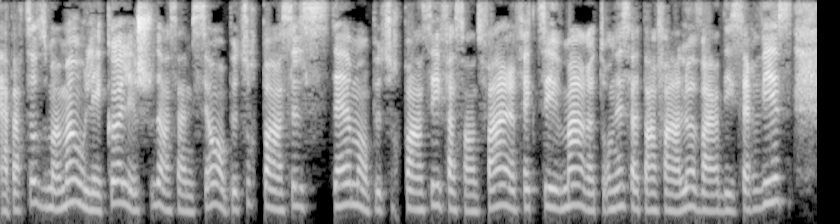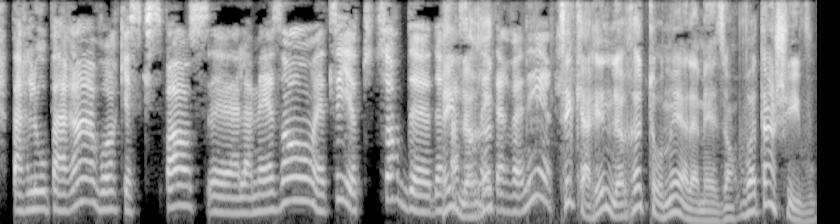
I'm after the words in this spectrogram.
à partir du moment où l'école échoue dans sa mission, on peut-tu repenser le système, on peut-tu repenser les façons de faire, effectivement retourner cet enfant-là vers des services, parler aux parents, voir qu'est-ce qui se passe euh, à la maison. Tu sais, il y a toutes sortes de, de Hey, le façons d'intervenir. Tu sais, Karine, le retourner à la maison, va-t'en chez vous.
